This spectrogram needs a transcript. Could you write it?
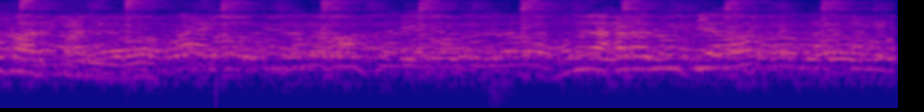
Cuidado, Barbarito. Vamos dejar.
